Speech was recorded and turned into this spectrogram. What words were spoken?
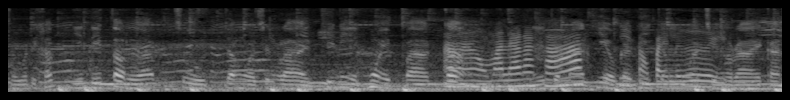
สวัสดีครับ ยินดีต้อนรับสู่จังหวัดเชียงรายที่นี่ห้วยปากอ้าก้างวมาแล้วนะนี้คะจะมาเที่ยวกันต่อที่ไปเลจังหวัดยเชียงรายกัน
